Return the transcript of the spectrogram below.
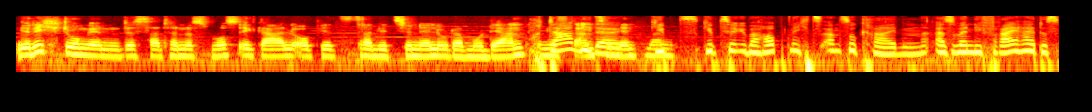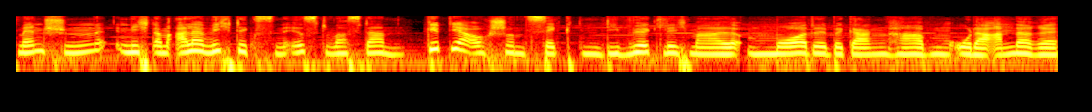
Richtungen des Satanismus, egal ob jetzt traditionell oder modern. Auch da wieder gibt's gibt's ja überhaupt nichts anzukreiden. Also wenn die Freiheit des Menschen nicht am allerwichtigsten ist, was dann? Gibt ja auch schon Sekten, die wirklich mal Morde begangen haben oder andere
